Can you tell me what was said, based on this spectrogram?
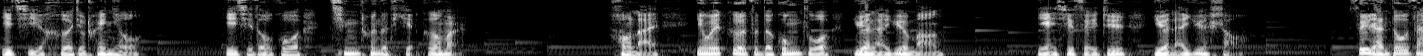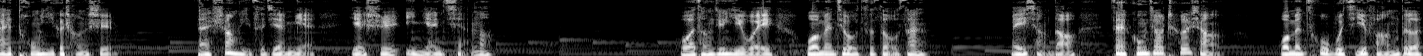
一起喝酒吹牛，一起走过青春的铁哥们儿。后来因为各自的工作越来越忙，联系随之越来越少。虽然都在同一个城市，但上一次见面也是一年前了。我曾经以为我们就此走散，没想到在公交车上。我们猝不及防的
